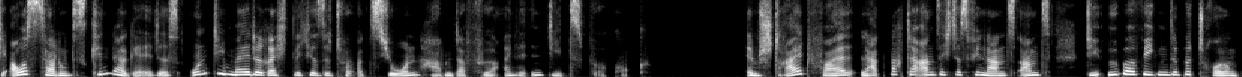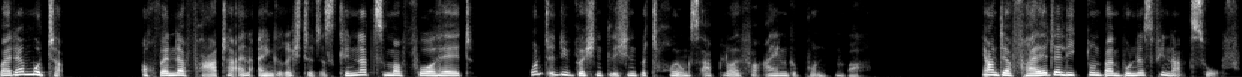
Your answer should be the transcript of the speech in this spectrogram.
Die Auszahlung des Kindergeldes und die melderechtliche Situation haben dafür eine Indizwirkung. Im Streitfall lag nach der Ansicht des Finanzamts die überwiegende Betreuung bei der Mutter, auch wenn der Vater ein eingerichtetes Kinderzimmer vorhält und in die wöchentlichen Betreuungsabläufe eingebunden war. Ja, und der Fall, der liegt nun beim Bundesfinanzhof.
